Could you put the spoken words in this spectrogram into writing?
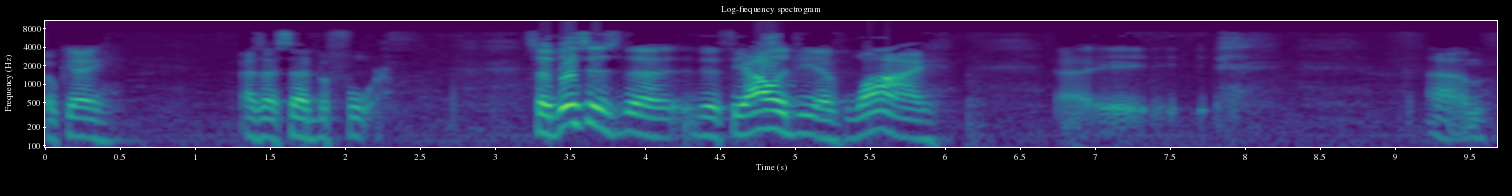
Okay? As I said before. So this is the, the theology of why uh, um,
